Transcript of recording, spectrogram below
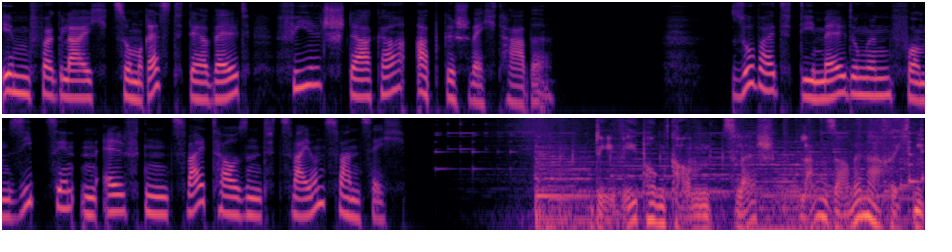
im Vergleich zum Rest der Welt viel stärker abgeschwächt habe. Soweit die Meldungen vom 17.11.2022. dw.com/langsame Nachrichten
